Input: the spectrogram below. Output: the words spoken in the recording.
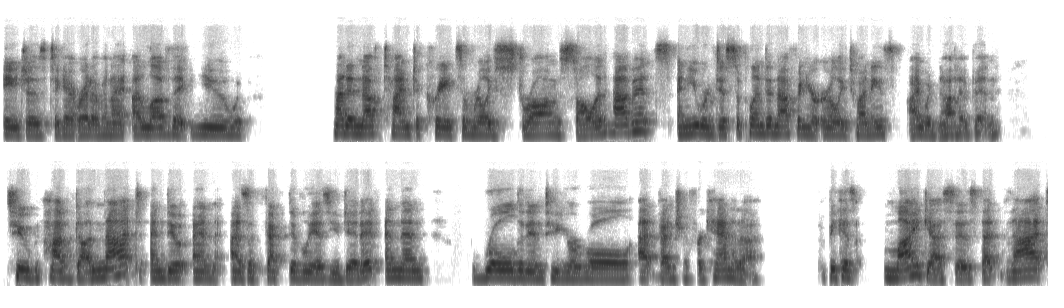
ages to get rid of. And i, I love that you had enough time to create some really strong solid habits and you were disciplined enough in your early 20s i would not have been to have done that and do and as effectively as you did it. And then rolled it into your role at venture for canada. Because my guess is that that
